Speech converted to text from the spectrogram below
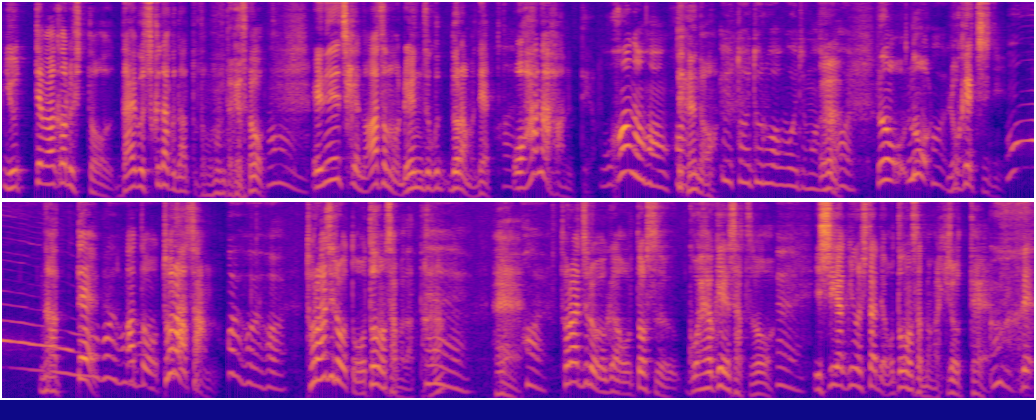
言ってわかる人だいぶ少なくなったと思うんだけど、うん。NHK の朝の連続ドラマで「はい。お花藩」っていう、お花はん。っていうの。タイトルは覚えてます。ののはい。ロケ地になって、あと寅さん。はいはいはい。虎次郎とお殿様だったかな。ええ。えはい。虎次郎が落とす500円札をええ。石垣の下でお殿様が拾って、で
